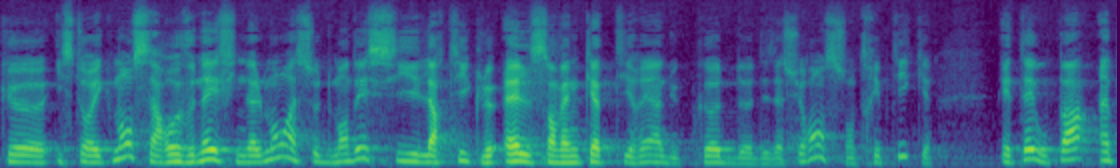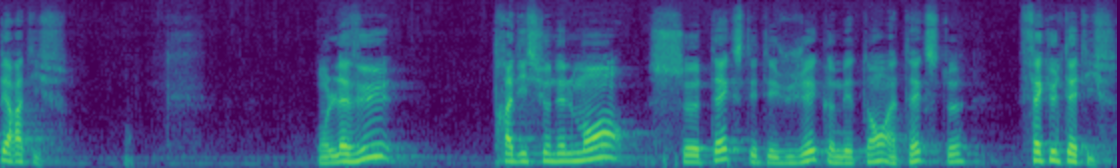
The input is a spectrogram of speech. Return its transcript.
que historiquement, ça revenait finalement à se demander si l'article L124-1 du Code des assurances, son triptyque, était ou pas impératif. On l'a vu, traditionnellement, ce texte était jugé comme étant un texte facultatif.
